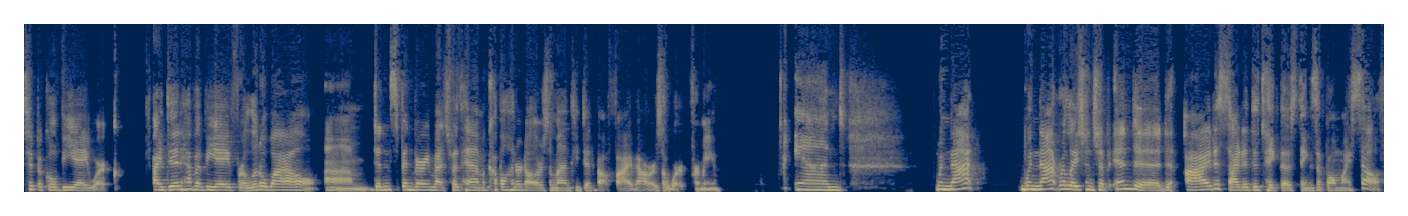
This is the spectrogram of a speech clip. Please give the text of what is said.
typical VA work. I did have a VA for a little while. Um, didn't spend very much with him, a couple hundred dollars a month. He did about five hours of work for me. And when that when that relationship ended, I decided to take those things up on myself.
